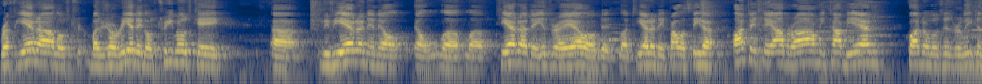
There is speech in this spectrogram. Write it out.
refiere a la mayoría de los tribus que uh, vivieron en el, la, la, tierra de Israel o de la tierra de Palestina antes de Abraham y también cuando los israelitas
